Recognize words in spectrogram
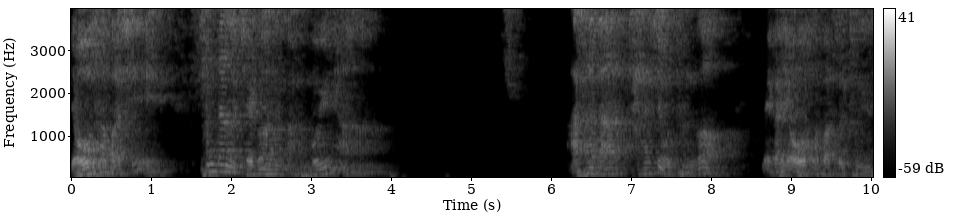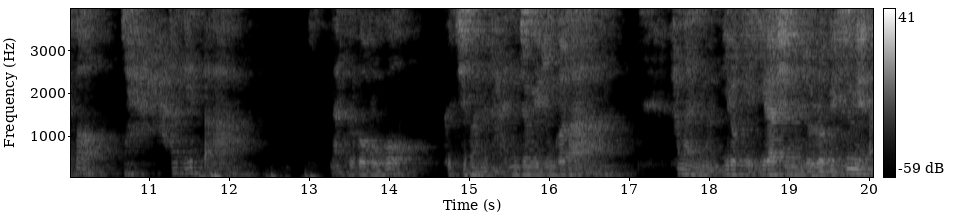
여호사밧이 산당을 제거하는 거 안 보이냐? 아사가 잘하지 못한 거 내가 여호사밧을 통해서 잘하게 했다. 나 그거 보고 그 집안을 다 인정해 준 거다. 하나님은 이렇게 일하시는 줄로 믿습니다.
